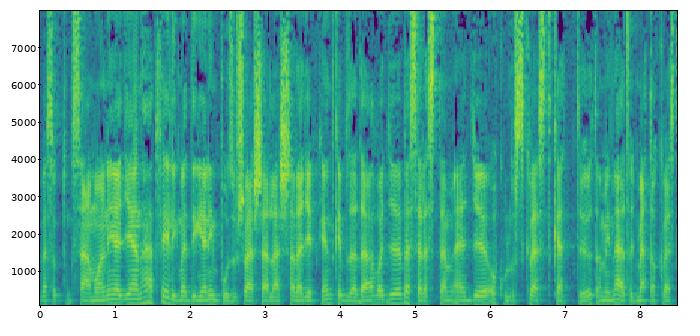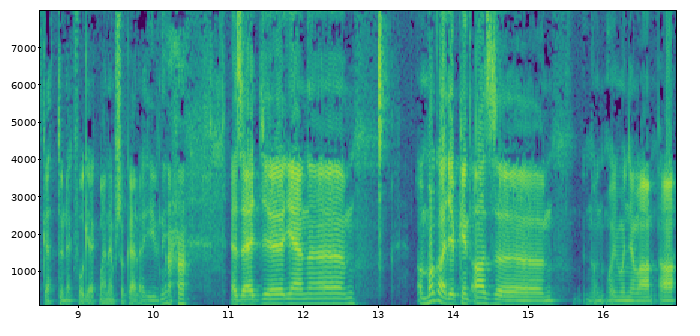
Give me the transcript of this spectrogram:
beszoktunk számolni. Egy ilyen, hát félig meddig ilyen impulzus vásárlással egyébként. Képzeld el, hogy beszereztem egy Oculus Quest 2-t, ami lehet, hogy Meta Quest 2-nek fogják már nem sokára hívni. Aha. Ez egy ilyen maga egyébként az, hogy mondjam, a, a,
